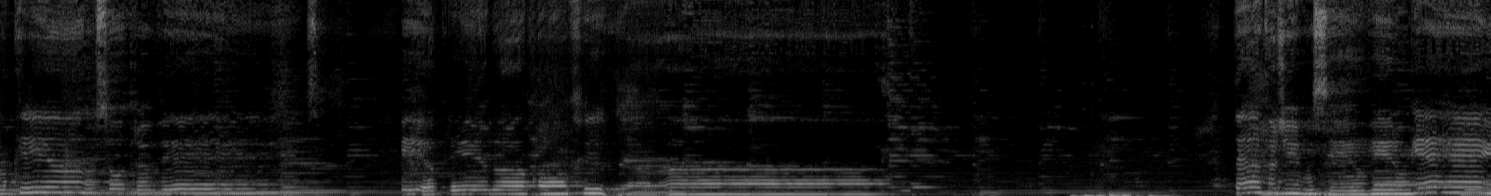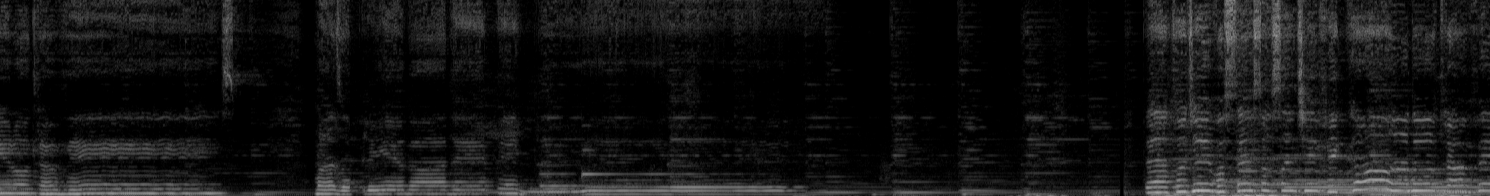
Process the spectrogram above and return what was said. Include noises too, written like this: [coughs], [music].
como criança outra vez e aprendo a confiar. Perto de você eu viro um guerreiro outra vez, mas aprendo a depender. Perto de você estou santificando outra vez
